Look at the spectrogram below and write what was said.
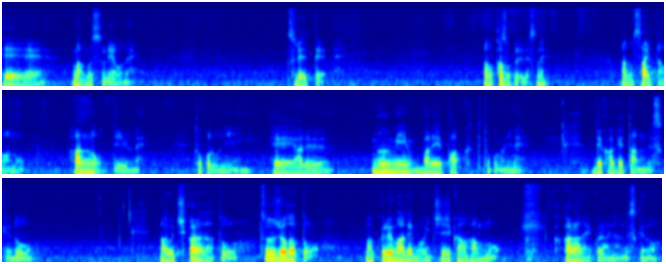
えー、まあ娘をね連れてあの家族でですねあの埼玉の飯能っていうねところに、えー、あるムーミンバレーパークってところにね出かけたんですけどまあうちからだと通常だと、まあ、車でも1時間半もかからないくらいなんですけど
